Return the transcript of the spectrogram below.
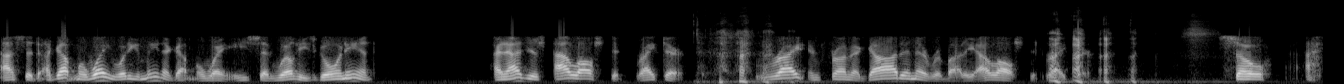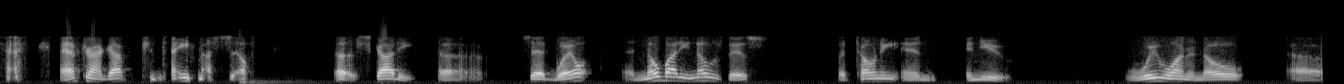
I said, "I got my way." What do you mean I got my way? He said, "Well, he's going in." And I just, I lost it right there, right in front of God and everybody. I lost it right there. so after I got contained myself, uh, Scotty uh, said, "Well, nobody knows this, but Tony and and you. We want to know uh,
